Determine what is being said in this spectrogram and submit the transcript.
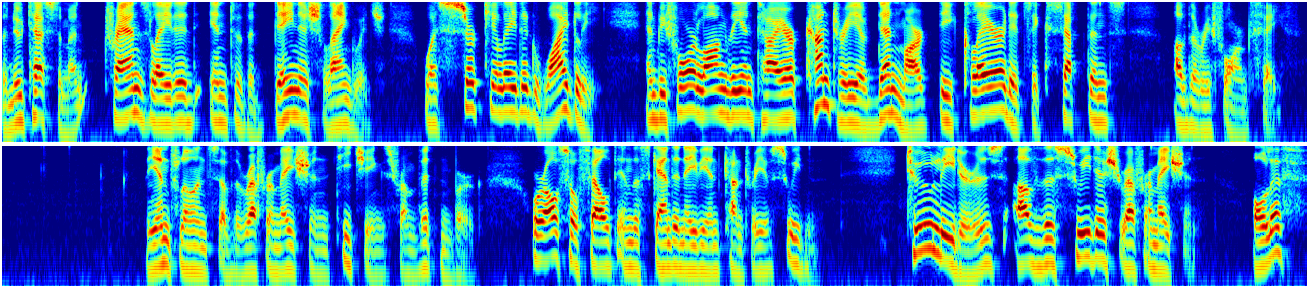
The New Testament, translated into the Danish language, was circulated widely, and before long the entire country of Denmark declared its acceptance of the Reformed faith. The influence of the Reformation teachings from Wittenberg were also felt in the Scandinavian country of Sweden. Two leaders of the Swedish Reformation, Olaf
